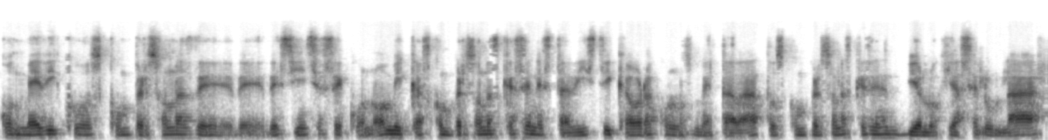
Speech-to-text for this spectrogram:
con médicos, con personas de, de, ciencias económicas, con personas que hacen estadística ahora con los metadatos, con personas que hacen biología celular,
